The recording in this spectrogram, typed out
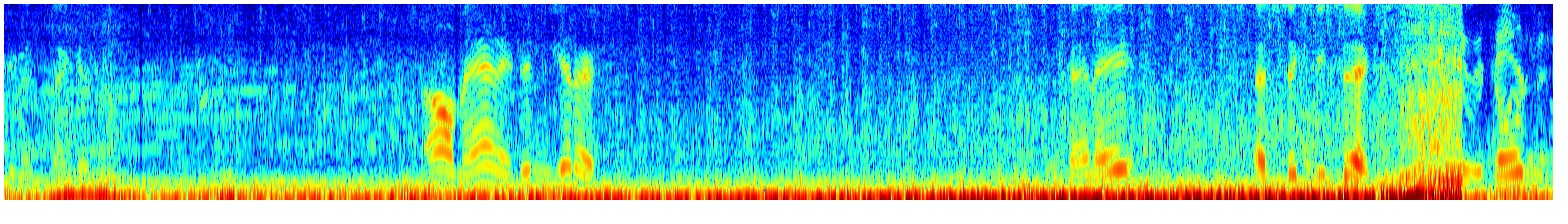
she missed second. Oh man, it didn't get her. 10 8 at 66. You recording it?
